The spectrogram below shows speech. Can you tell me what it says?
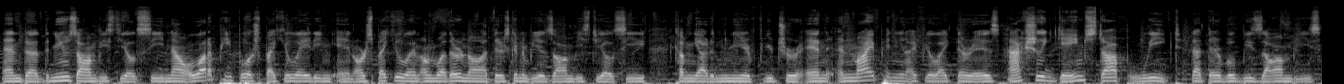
and uh, the new zombies DLC. Now, a lot of people are speculating and are speculating on whether or not there's going to be a zombies DLC coming out in the near future. And in my opinion, I feel like there is. Actually, GameStop leaked that there will be zombies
